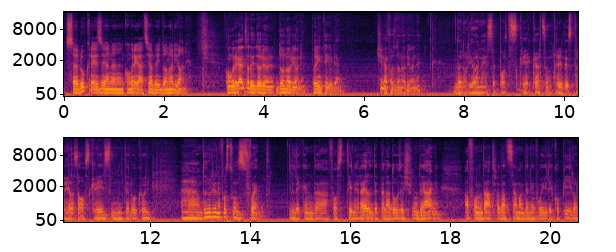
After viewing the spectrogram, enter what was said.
să lucreze în congregația lui Don Orione. Congregația lui Don Orione, Părinte Iulian. Cine a fost Don Orione? Don Orione, se pot scrie cărți întregi despre el, s-au scris multe lucruri. Ah, Don Orione a fost un sfânt. De când a fost tinerel, de pe la 21 de ani, a fondat și a dat seama de nevoile copiilor,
